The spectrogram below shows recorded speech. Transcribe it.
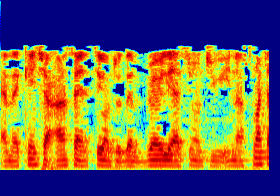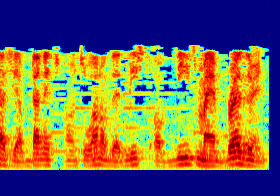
And the king shall answer and say unto them, Verily I say unto you, inasmuch as you have done it unto one of the least of these my brethren,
